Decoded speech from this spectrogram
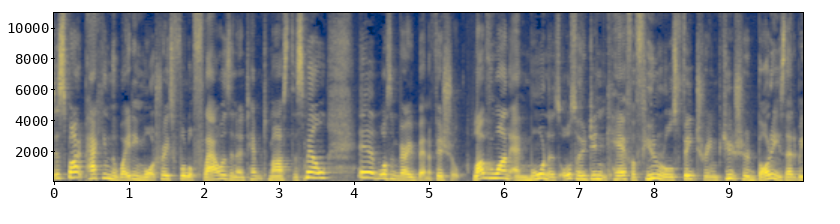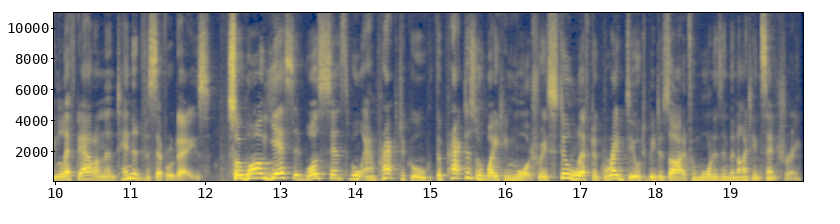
Despite packing the waiting mortuaries full of flowers in an attempt to mask the smell, it wasn't very beneficial. Loved one and mourners also didn't care for funerals featuring putrid bodies that had been left out unattended for several days. So while yes, it was sensible and practical, the practice of waiting mortuaries still left a great deal to be desired for mourners in the 19th century.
